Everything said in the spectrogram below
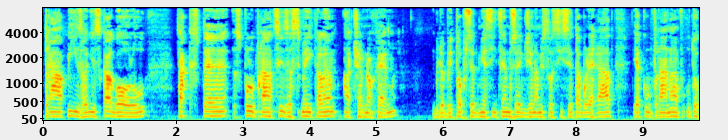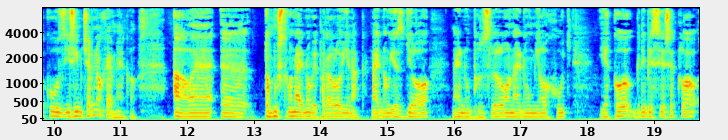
trápí z hlediska gólu, tak v té spolupráci se Smejkalem a Černochem, kdo by to před měsícem řekl, že na mistrovství světa bude hrát Jakub Vrána v útoku s Jiřím Černochem. Jako ale e, to mužstvo najednou vypadalo jinak. Najednou jezdilo, najednou bruslilo, najednou mělo chuť. Jako kdyby si řeklo,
